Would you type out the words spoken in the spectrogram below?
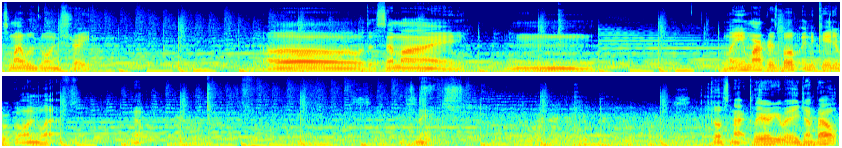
Somebody was going straight. Oh, the semi. Lane markers both indicated we're going left. Yep. What's next? Ghost not clear. You ready to jump out?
